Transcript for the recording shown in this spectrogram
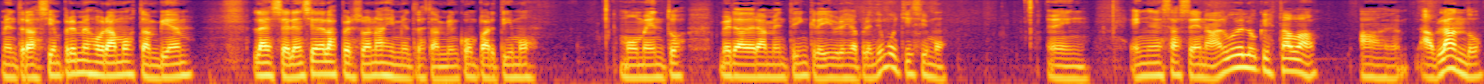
mientras siempre mejoramos también la excelencia de las personas y mientras también compartimos momentos verdaderamente increíbles y aprendí muchísimo en, esa cena. Algo de lo que estaba ah, hablando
